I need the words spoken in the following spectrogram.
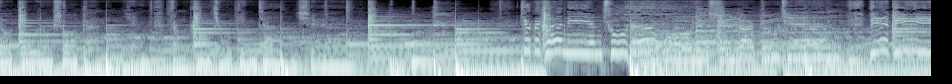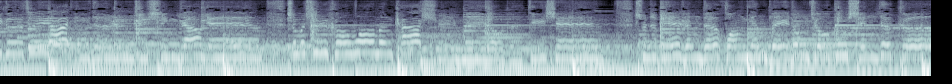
又不用说感言，分开就平淡些。该配合你演出的我演视而不见。别逼一个最爱的人即兴表演。什么时候我们开始没有了底线？顺着别人的谎言，被动就不显得可。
